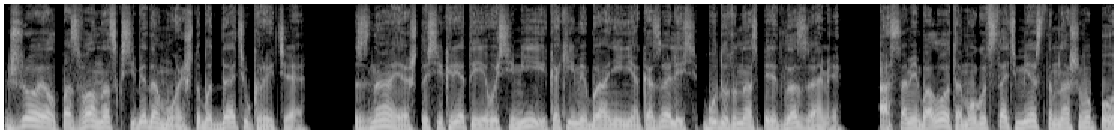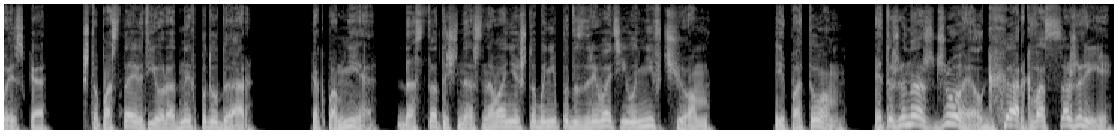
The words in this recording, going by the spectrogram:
Джоэл позвал нас к себе домой, чтобы дать укрытие. Зная, что секреты его семьи, какими бы они ни оказались, будут у нас перед глазами, а сами болота могут стать местом нашего поиска, что поставит его родных под удар. Как по мне, достаточное основание, чтобы не подозревать его ни в чем. И потом, это же наш Джоэл, Гхарк, вас сожри!»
